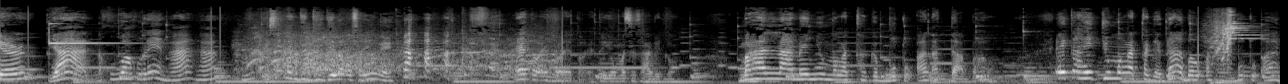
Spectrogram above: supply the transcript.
clear, yan, nakuha ko rin, ha? ha? Kasi nanggigigil ako sa'yo eh. eto, eto, eto, eto yung masasabi ko. Mahal namin yung mga taga-butuan at Davao. Eh kahit yung mga taga-Davao at butuan,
